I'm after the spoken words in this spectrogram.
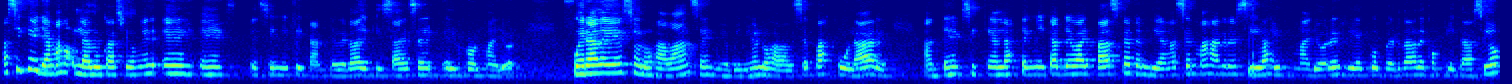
Así que ya más, la educación es, significante, ¿verdad? Y quizás ese es el, rol mayor. Fuera de eso, los avances, en mi opinión, los avances vasculares. Antes existían las técnicas de bypass que tendían a ser más agresivas y mayores riesgos, ¿verdad?, de complicación.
